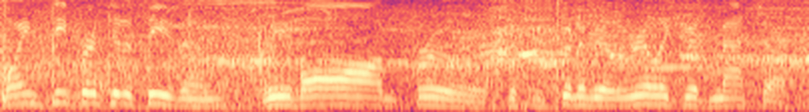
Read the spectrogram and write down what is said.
going deeper into the season, we've all improved. This is going to be a really good matchup.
